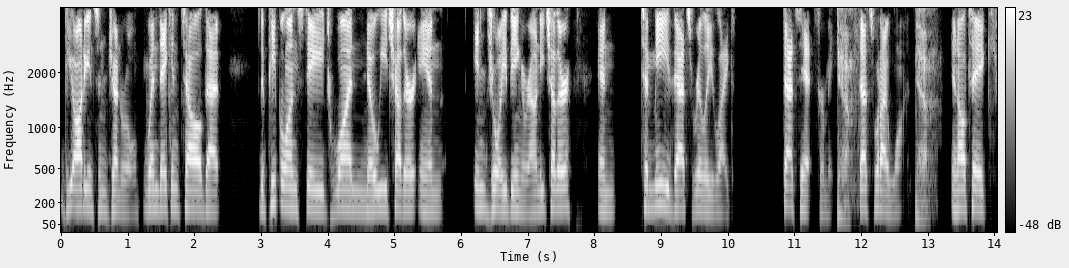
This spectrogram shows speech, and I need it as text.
the audience in general when they can tell that the people on stage one know each other and enjoy being around each other and to me that's really like that's it for me Yeah. that's what i want Yeah. And i'll take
